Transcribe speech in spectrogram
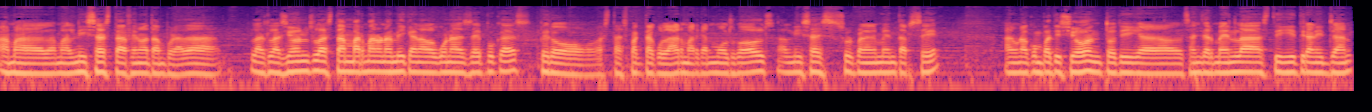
amb el, amb el Nissa està fent una temporada... Les lesions l'estan marmant una mica en algunes èpoques, però està espectacular, marcant molts gols. El Nissa és sorprenentment tercer en una competició on, tot i que el Sant Germain l'estigui tiranitzant,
